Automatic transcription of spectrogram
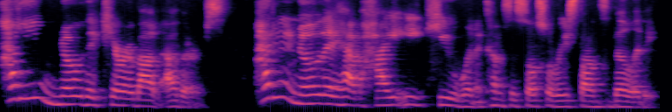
How do you know they care about others? How do you know they have high EQ when it comes to social responsibility?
